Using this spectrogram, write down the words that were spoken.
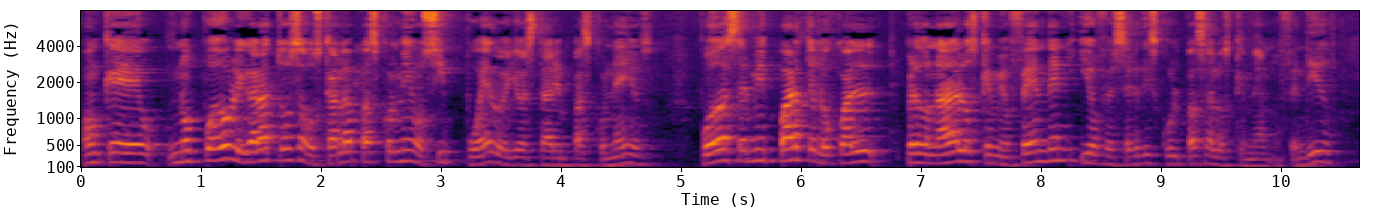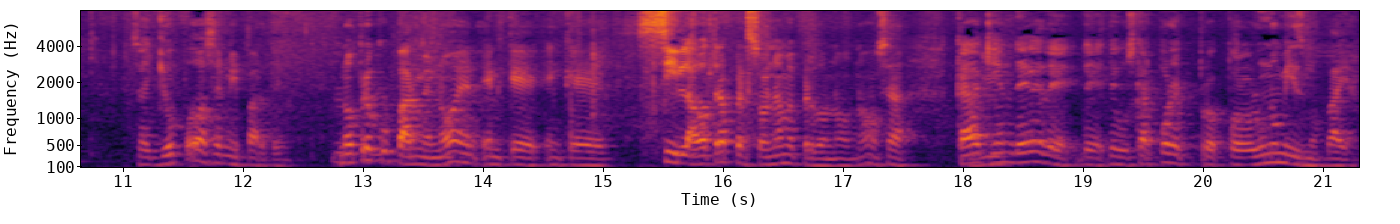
Aunque no puedo obligar a todos a buscar la paz conmigo, sí puedo yo estar en paz con ellos. Puedo hacer mi parte, lo cual perdonar a los que me ofenden y ofrecer disculpas a los que me han ofendido. O sea, yo puedo hacer mi parte. No preocuparme, ¿no? En, en que, en que si la otra persona me perdonó, ¿no? O sea, cada quien debe de, de- de buscar por, el, por, por uno mismo, vaya.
